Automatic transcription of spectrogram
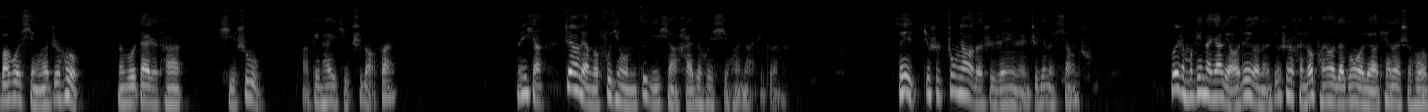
包括醒了之后能够带着他洗漱啊，跟他一起吃早饭。那你想，这样两个父亲，我们自己想，孩子会喜欢哪一个呢？所以，就是重要的是人与人之间的相处。为什么跟大家聊这个呢？就是很多朋友在跟我聊天的时候，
